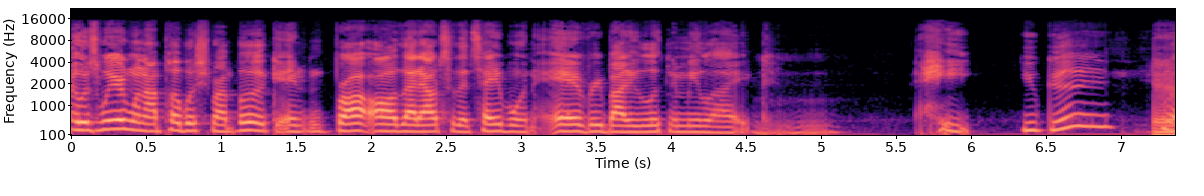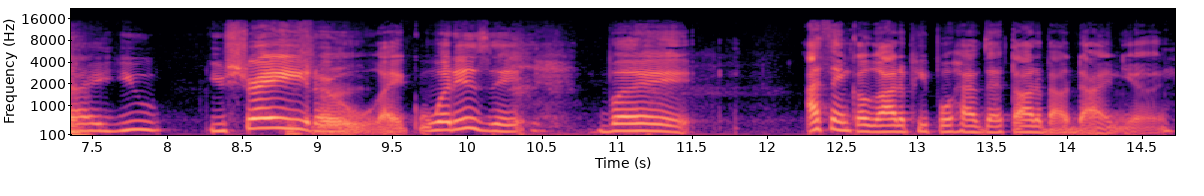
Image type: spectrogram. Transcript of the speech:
it was weird when I published my book and brought all that out to the table, and everybody looked at me like, "Hey, you good? Yeah. Like, you you straight or like what is it?" But I think a lot of people have that thought about dying young.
